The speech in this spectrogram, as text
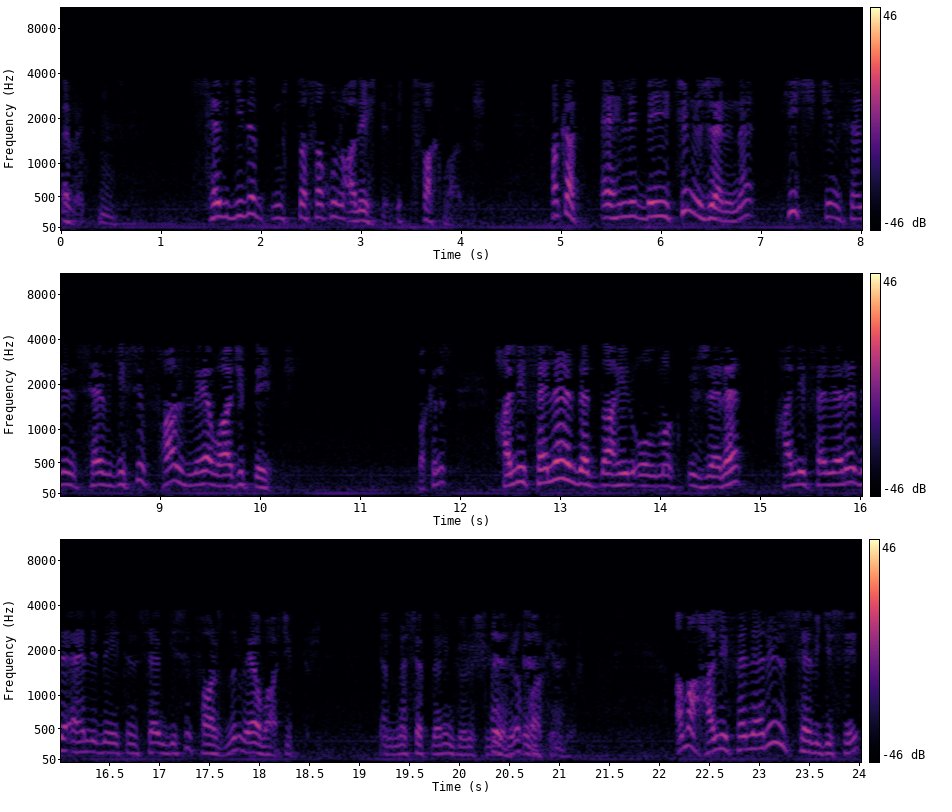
Evet. Hı. Sevgide muttafakun aleyhtir. ittifak vardır. Fakat ehli beytin üzerine hiç kimsenin sevgisi farz veya vacip değildir. Bakınız halifeler de dahil olmak üzere halifelere de ehli beytin sevgisi farzdır veya vaciptir. Yani mezheplerin görüşüne Evet, göre evet, fark evet. ediyor. Ama halifelerin sevgisi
